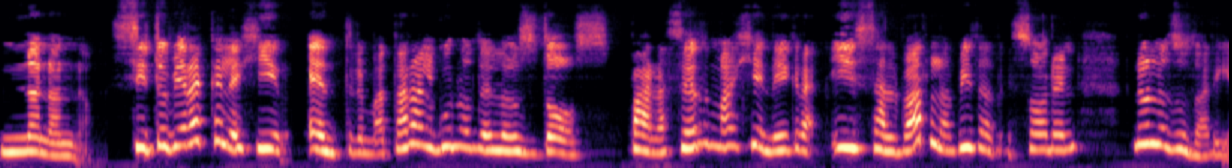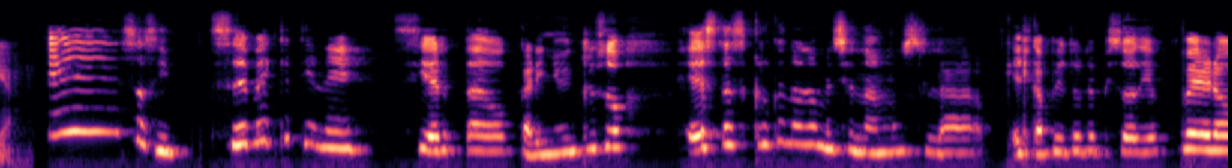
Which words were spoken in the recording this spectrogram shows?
No, no, no. Si tuviera que elegir entre matar a alguno de los dos para hacer magia negra y salvar la vida de Soren, no lo dudaría. Eso sí, se ve que tiene cierto cariño, incluso estas creo que no lo mencionamos la, el capítulo de episodio, pero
